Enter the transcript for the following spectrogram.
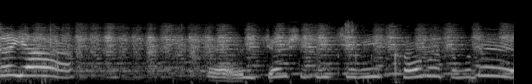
Da ya. Ya öleceğim şimdi içeriğim kalmadı bu ne?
